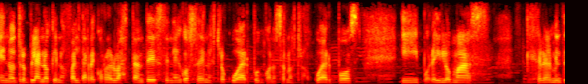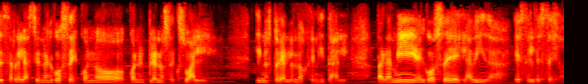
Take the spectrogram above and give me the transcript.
en otro plano que nos falta recorrer bastante es en el goce de nuestro cuerpo, en conocer nuestros cuerpos y por ahí lo más que generalmente se relaciona el goce es con, lo, con el plano sexual y no estoy hablando genital. Para mí el goce es la vida, es el deseo.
